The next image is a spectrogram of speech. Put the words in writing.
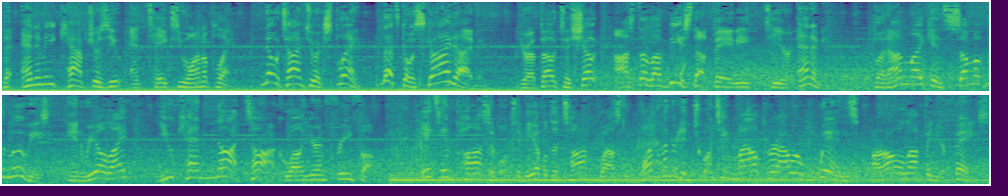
The enemy captures you and takes you on a plane. No time to explain. Let's go skydiving. You're about to shout "Hasta la vista, baby" to your enemy. But unlike in some of the movies, in real life, you cannot talk while you're in free fall. It's impossible to be able to talk whilst 120 mile per hour winds are all up in your face.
